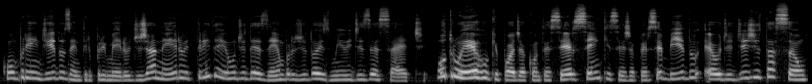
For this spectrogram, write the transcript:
compreendidos entre 1 de janeiro e 31 de dezembro de 2017. Outro erro que pode acontecer sem que seja percebido é o de digitação.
